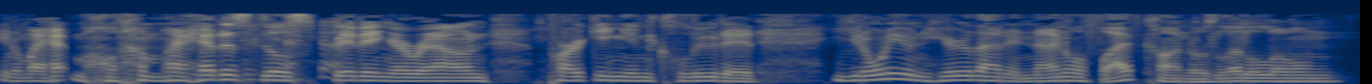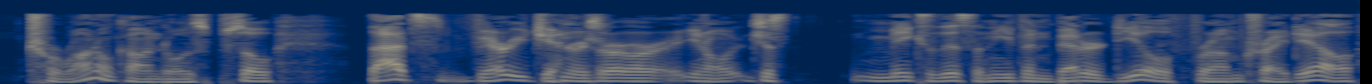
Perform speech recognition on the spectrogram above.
you know, my head, my head is still spinning around parking included. You don't even hear that in 905 condos, let alone Toronto condos. So that's very generous, or you know, just makes this an even better deal from Tridel.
